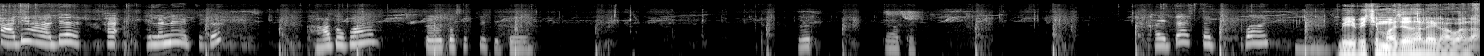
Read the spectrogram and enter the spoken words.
हाडे हाडे ह्याला नाही येते का खा तो पण तर तसंच ते कुठं धर बेबीची मजा झाली गावाला.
